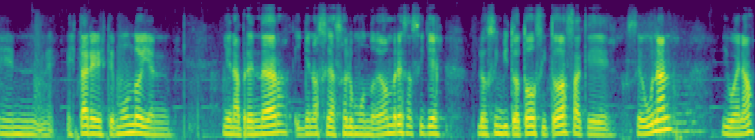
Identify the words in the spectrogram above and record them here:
en estar en este mundo y en, y en aprender y que no sea solo un mundo de hombres, así que los invito a todos y todas a que se unan y bueno,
